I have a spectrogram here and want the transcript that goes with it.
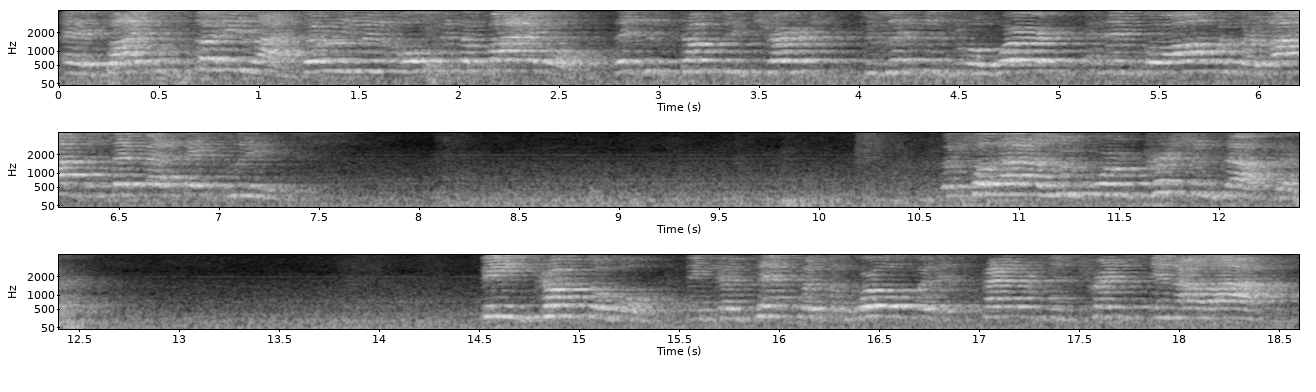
a Bible study life. They don't even open the Bible. They just come to church to listen to a word and then go on with their lives and live as they please. There's a lot of lukewarm Christians out there. Being comfortable and content with the world with its patterns entrenched in our lives.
